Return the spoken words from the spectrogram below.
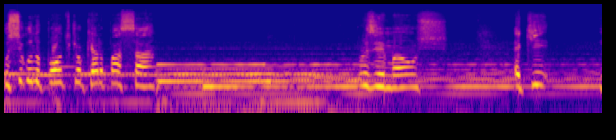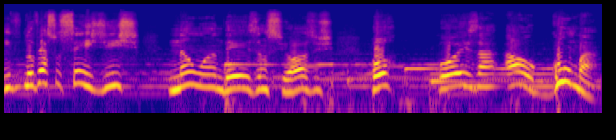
O segundo ponto que eu quero passar para os irmãos é que no verso 6 diz: Não andeis ansiosos por coisa alguma.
